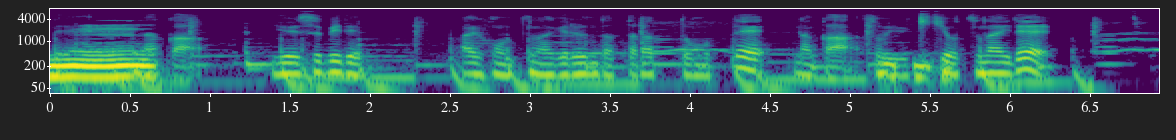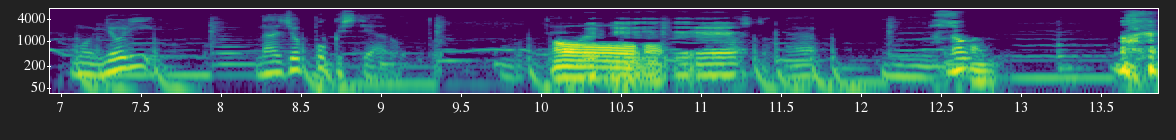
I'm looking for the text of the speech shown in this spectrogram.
うーんなんか、USB で iPhone つなげるんだったらと思って、なんか、そういう機器をつないで、もうよりラジオっぽくしてやろうと思って。ましたね。うんなんか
